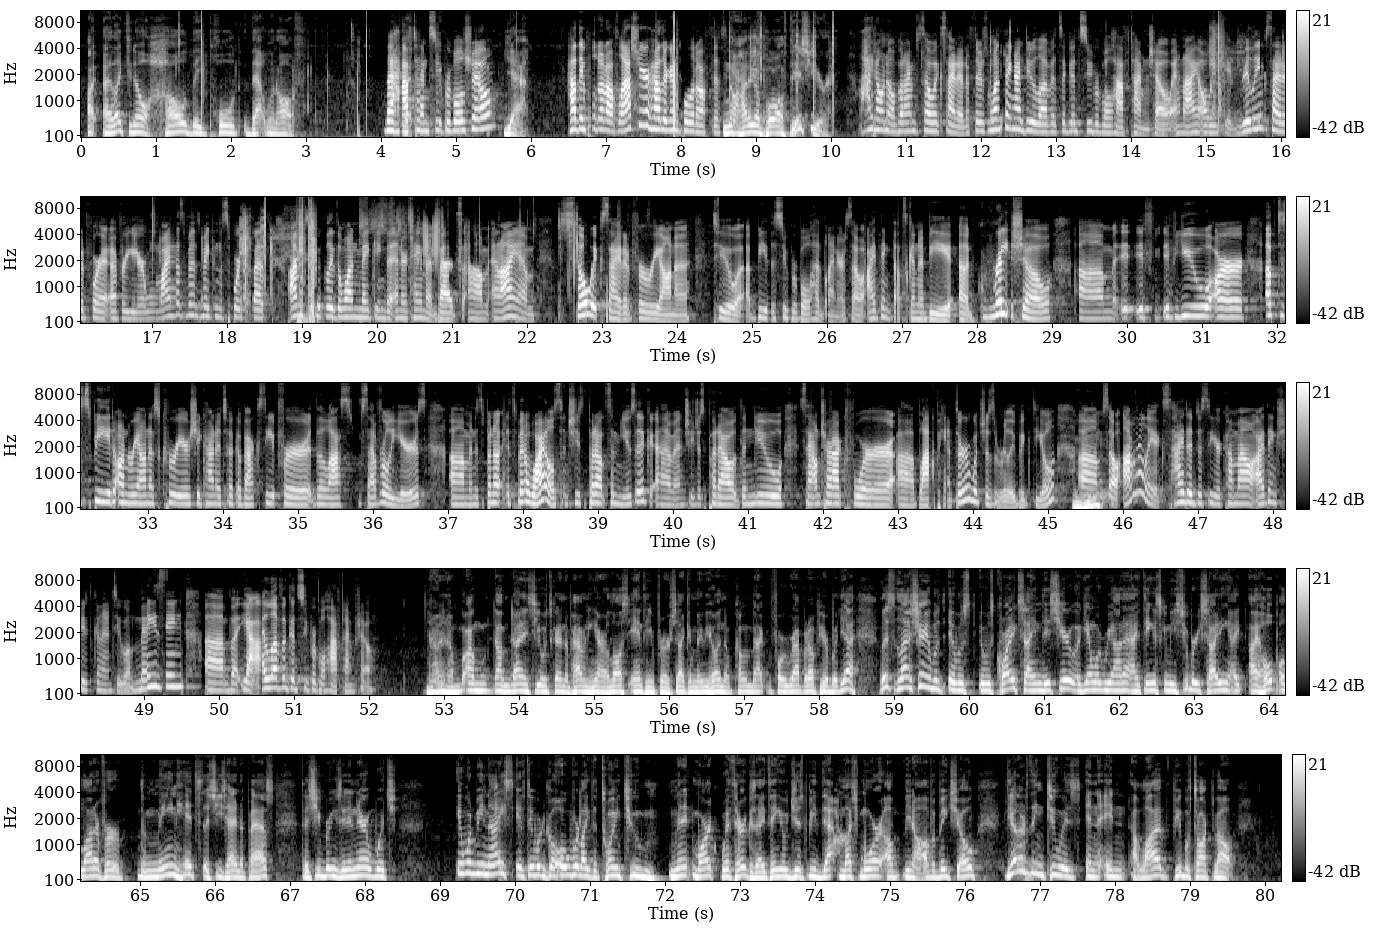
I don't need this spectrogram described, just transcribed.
I, I like to know how they pulled that one off. The halftime Super Bowl show. Yeah, How they pulled it off last year, how they're going to pull it off this no, year. how they gonna pull it off this year? I don't know, but I'm so excited. If there's one thing I do love, it's a good Super Bowl halftime show, and I always get really excited for it every year. When my husband's making the sports bets, I'm typically the one making the entertainment bets, um, and I am so excited for Rihanna to uh, be the Super Bowl headliner. So I think that's going to be a great show. Um, if if you are up to speed on Rihanna's career, she kind of took a back seat for the last several years, um, and it's been a, it's been a while since she's put out some music, um, and she just put out the new soundtrack for uh, Black Panther, which is a really big deal. Um, so I'm really excited to see her come out. I think she's going to do amazing. Uh, but yeah, I love a good Super Bowl halftime show. You know, I'm, I'm I'm dying to see what's going to end up happening here. I lost Anthony for a second. Maybe he'll end up coming back before we wrap it up here. But yeah, listen, last year it was it was it was quite exciting. This year again with Rihanna, I think it's going to be super exciting. I I hope a lot of her the main hits that she's had in the past that she brings it in there, which it would be nice if they would go over like the 22 minute mark with her because I think it would just be that much more of you know of a big show. The other thing too is, and and a lot of people have talked about,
